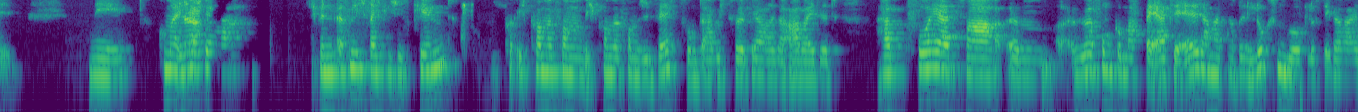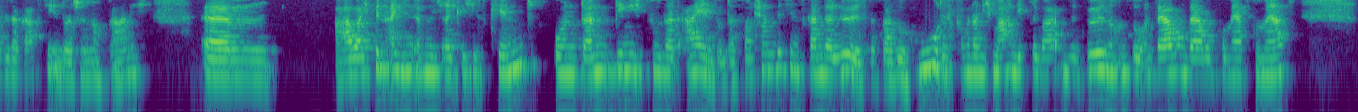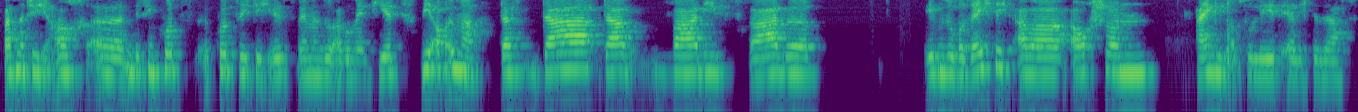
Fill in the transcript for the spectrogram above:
nee. Guck mal, ich Ja. habe ja, ich bin ein öffentlich-rechtliches Kind. Ich, ko- ich komme vom, ich komme vom Südwestfunk, da habe ich zwölf Jahre gearbeitet. Habe vorher zwar ähm, Hörfunk gemacht bei RTL, damals noch in Luxemburg, lustigerweise, da gab es die in Deutschland noch gar nicht. Ähm, aber ich bin eigentlich ein öffentlich-rechtliches Kind und dann ging ich zu Sat 1 und das war schon ein bisschen skandalös. Das war so, hu, das kann man doch nicht machen, die Privaten sind böse und so und Werbung, Werbung, Kommerz, Kommerz. Was natürlich auch äh, ein bisschen kurz, kurzsichtig ist, wenn man so argumentiert. Wie auch immer, das, da, da war die Frage ebenso berechtigt, aber auch schon eigentlich obsolet, ehrlich gesagt.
